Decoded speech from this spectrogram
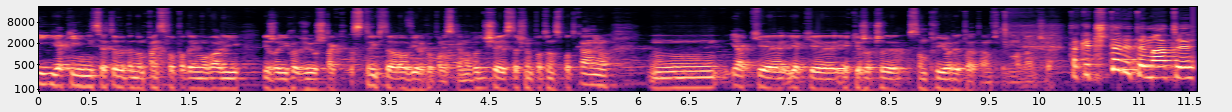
i jakie inicjatywy będą Państwo podejmowali, jeżeli chodzi już tak stricte o Wielkopolskę? No bo dzisiaj jesteśmy po tym spotkaniu. Mm, Jakie, jakie jakie rzeczy są priorytetem w tym momencie? Takie cztery tematy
